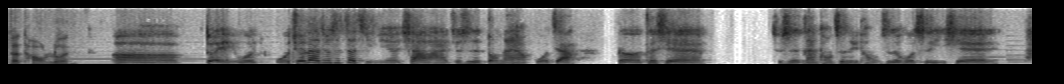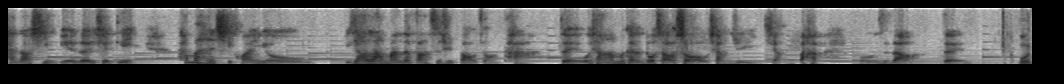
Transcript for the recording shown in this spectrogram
的讨论。呃。对我，我觉得就是这几年下来，就是东南亚国家的这些，就是男同志、女同志，或是一些谈到性别的一些电影，他们很喜欢用比较浪漫的方式去包装它。对，我想他们可能多少受偶像剧影响吧，我不知道。对，我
